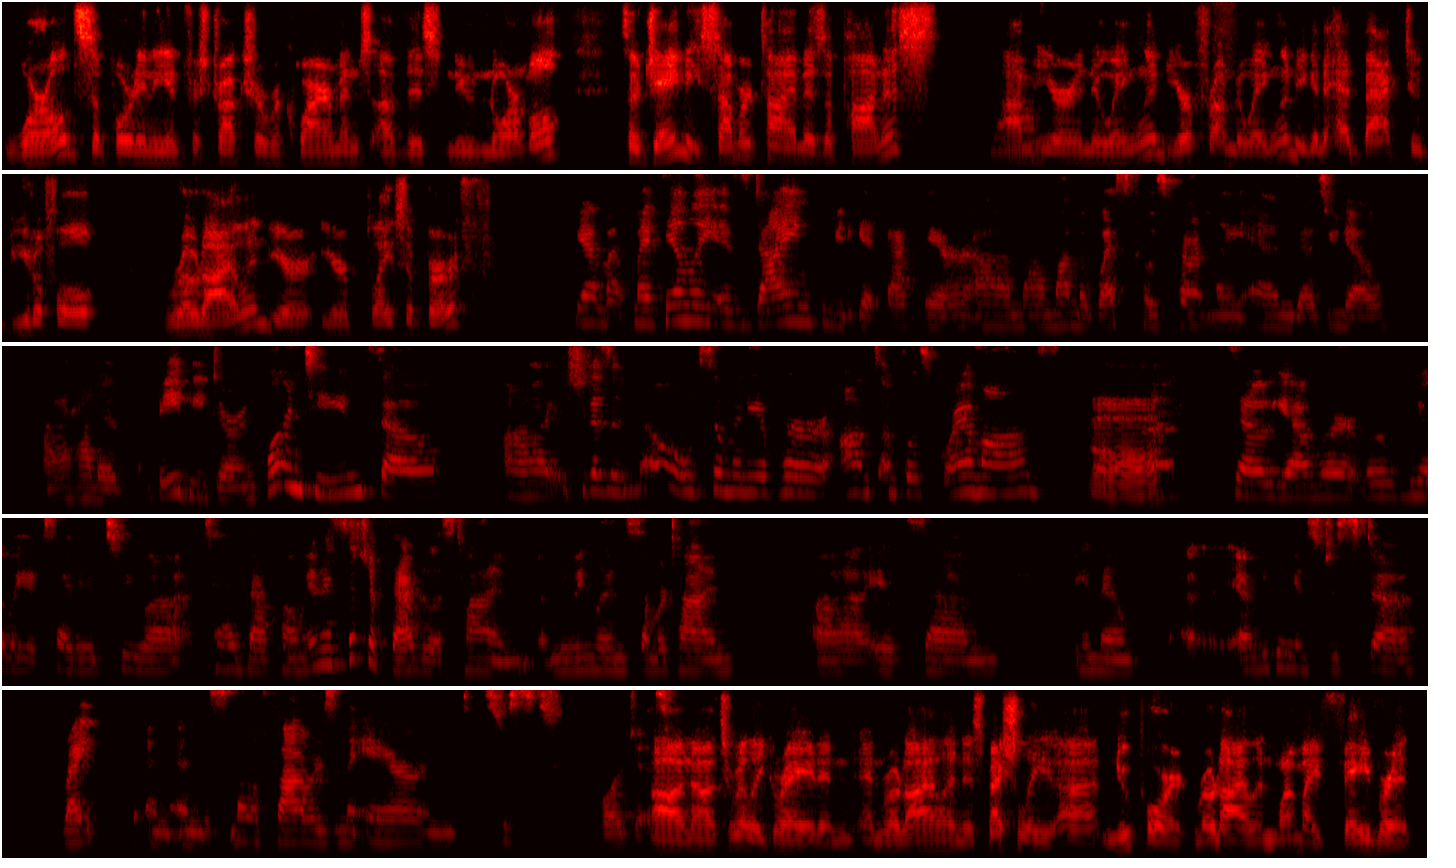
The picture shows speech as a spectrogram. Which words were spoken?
world, supporting the infrastructure requirements of this new normal. So, Jamie, summertime is upon us. Yeah. I'm here in New England. You're from New England. You're going to head back to beautiful Rhode Island, your your place of birth. Yeah, my, my family is dying for me to get back there. Um, I'm on the West Coast currently, and as you know, I had a baby during quarantine, so uh, she doesn't know so many of her aunts, uncles, grandmas. Uh, so yeah, we're we're really excited to uh, to head back home, and it's such a fabulous time. New England summertime. Uh, it's um, you know uh, everything is just uh, ripe, and and the smell of flowers in the air, and it's just gorgeous. Oh no, it's really great, and and Rhode Island, especially uh, Newport, Rhode Island, one of my favorite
